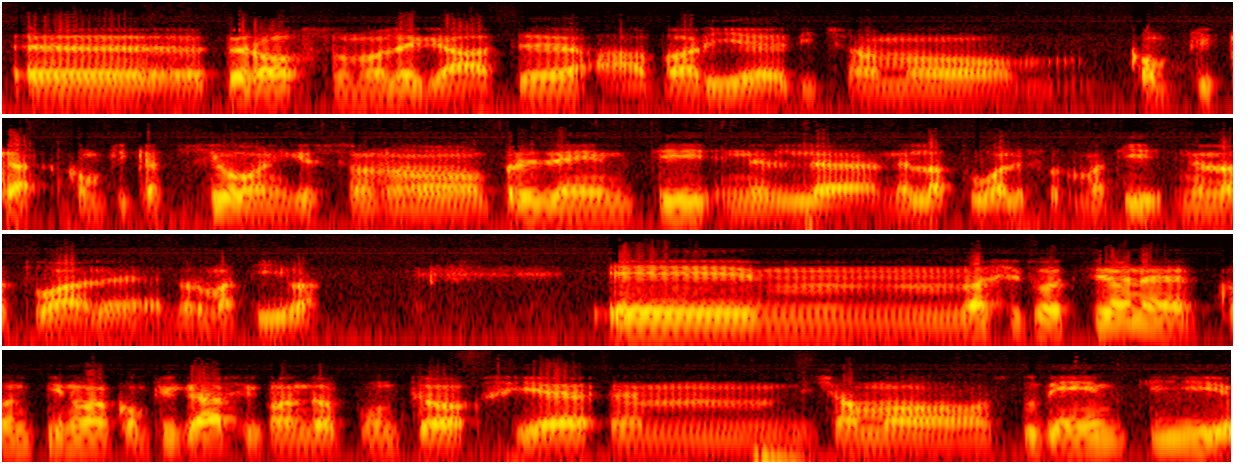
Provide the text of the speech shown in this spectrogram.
eh, però sono legate a varie diciamo, complica- complicazioni che sono presenti nel, nell'attuale, formati- nell'attuale, normativa. E, mh, mm, la situazione continua a complicarsi quando appunto si è um, diciamo, studenti,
